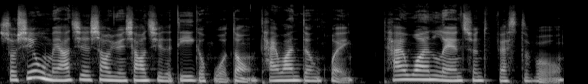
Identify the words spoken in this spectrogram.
首先，我们要介绍元宵节的第一个活动——台湾灯会 （Taiwan Lantern Festival）。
